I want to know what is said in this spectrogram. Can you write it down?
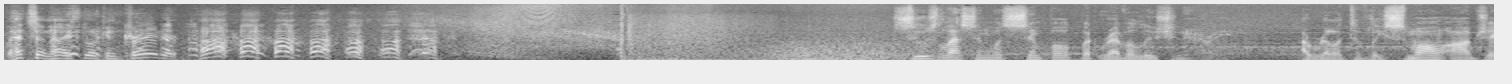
That's a nice looking crater. Sue's lesson was simple but revolutionary. A relatively small object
